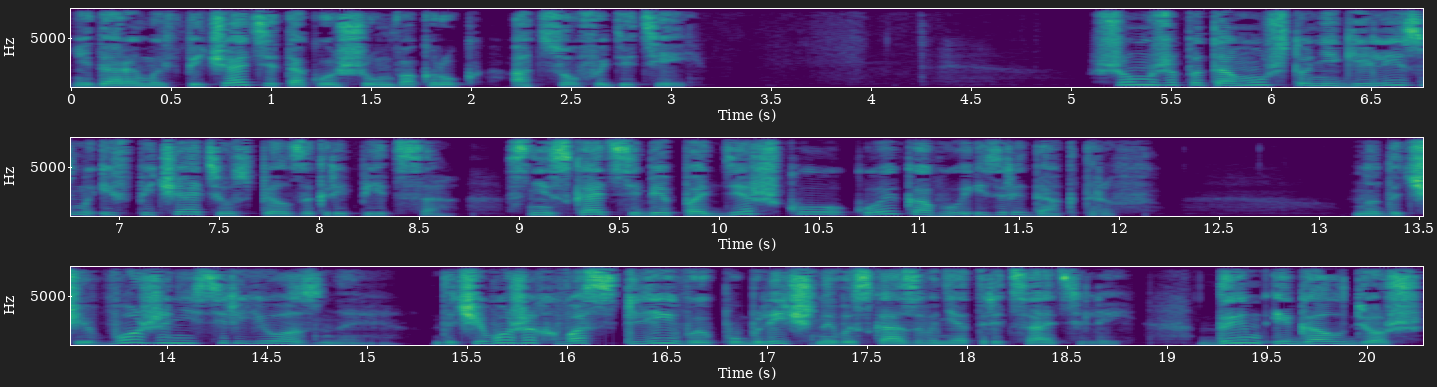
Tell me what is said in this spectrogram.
Недаром и в печати такой шум вокруг отцов и детей. Шум же потому, что нигилизм и в печати успел закрепиться, снискать себе поддержку кое-кого из редакторов. Но до чего же несерьезные, до чего же хвастливые публичные высказывания отрицателей, дым и галдеж,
